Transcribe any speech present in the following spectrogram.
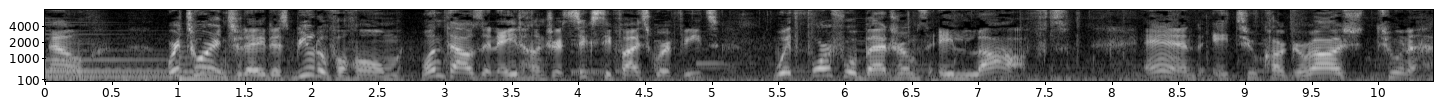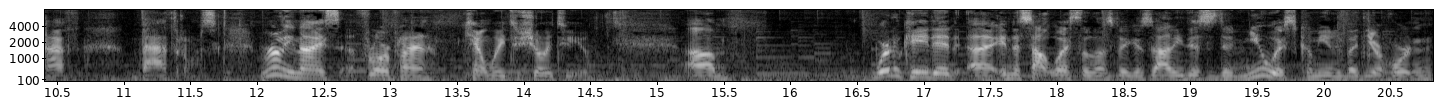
Now, we're touring today this beautiful home, 1,865 square feet, with four full bedrooms, a loft, and a two car garage, two and a half bathrooms. Really nice floor plan. Can't wait to show it to you. Um, we're located uh, in the southwest of Las Vegas Valley. This is the newest community by D.R. Horton.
